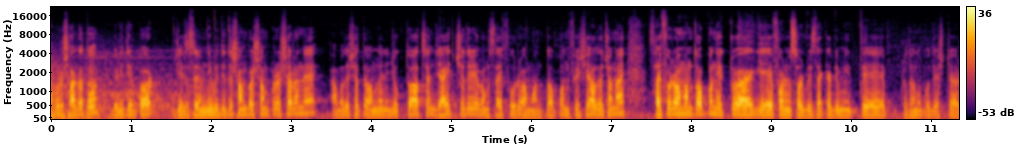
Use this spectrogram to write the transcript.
আবারও স্বাগত। বিরতির পর জেডএসএম নিবেদিত সংবাদ সম্প্রসারণে আমাদের সাথে অনলাইনে যুক্ত আছেন জাহিদ চৌধুরী এবং সাইফুর রহমান তপন। ফিসে আলোচনায় সাইফুর রহমান তপন একটু আগে ফরেন সার্ভিস একাডেমিতে প্রধান উপদেষ্টার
